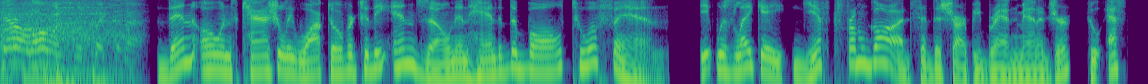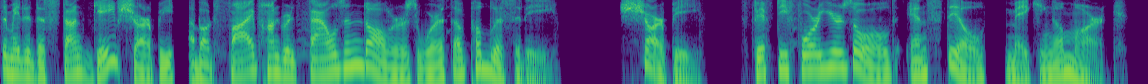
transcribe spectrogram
Terrell Owens would think of that. Then Owens casually walked over to the end zone and handed the ball to a fan. It was like a gift from God, said the Sharpie brand manager, who estimated the stunt gave Sharpie about $500,000 worth of publicity. Sharpie, 54 years old and still making a mark.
